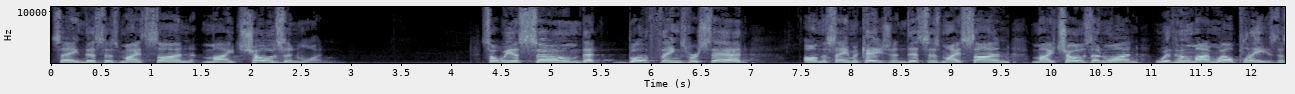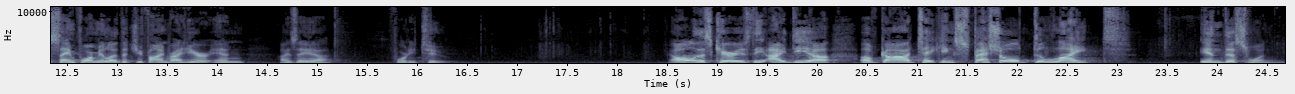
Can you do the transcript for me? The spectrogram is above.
saying, This is my son, my chosen one. So we assume that both things were said on the same occasion. This is my son, my chosen one, with whom I'm well pleased. The same formula that you find right here in Isaiah 42. All of this carries the idea of God taking special delight in this one.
